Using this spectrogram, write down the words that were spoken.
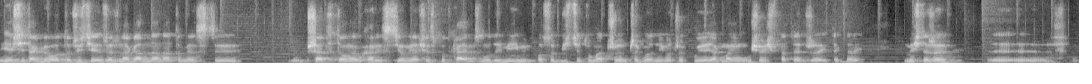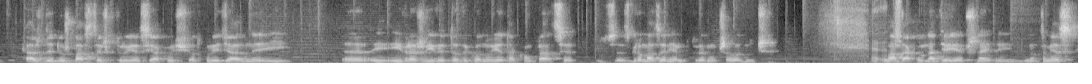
Jeśli tak było, to oczywiście rzecz naganna, natomiast y, przed tą Eucharystią ja się spotkałem z młodymi i osobiście tłumaczyłem, czego od nich oczekuję, jak mają usiąść w katedrze i tak dalej. Myślę, że y, każdy duszpasterz, który jest jakoś odpowiedzialny i i, i wrażliwy, to wykonuje taką pracę ze zgromadzeniem, któremu przewodniczy. E, Mam taką nadzieję przynajmniej. Natomiast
